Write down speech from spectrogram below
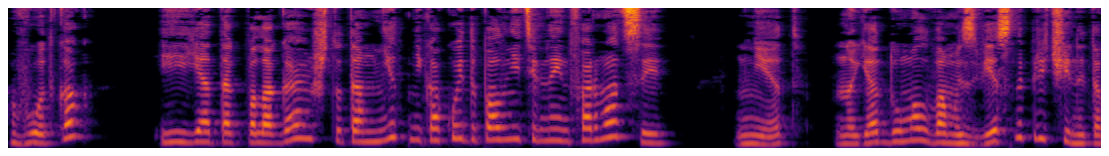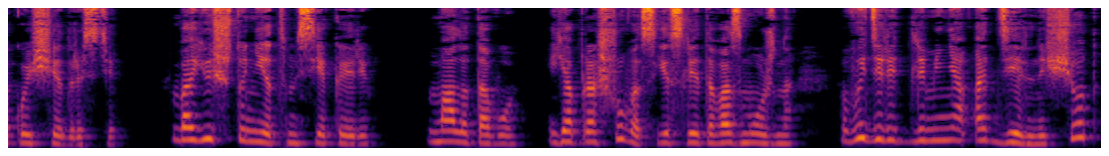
Вот как? И я так полагаю, что там нет никакой дополнительной информации? Нет, но я думал, вам известны причины такой щедрости. Боюсь, что нет, мсье Кэрри. Мало того, я прошу вас, если это возможно, выделить для меня отдельный счет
